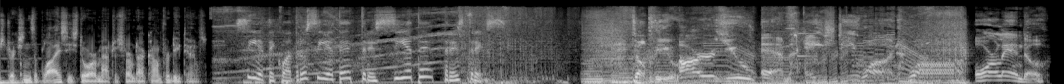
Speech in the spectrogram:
Restrictions apply. See store or mattressfirm.com for details. 747-3733. WRUM HD1 Orlando.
